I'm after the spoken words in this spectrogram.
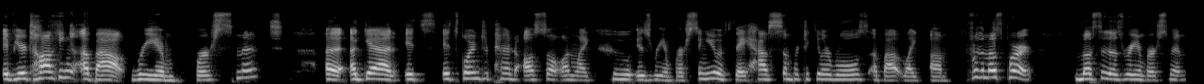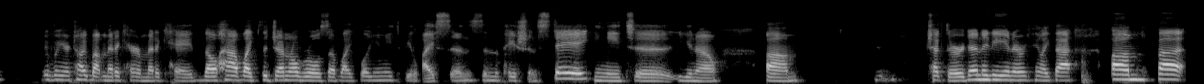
If you're talking about reimbursement, uh, again, it's it's going to depend also on like who is reimbursing you. If they have some particular rules about like, um, for the most part, most of those reimbursement when you're talking about Medicare and Medicaid, they'll have like the general rules of like, well, you need to be licensed in the patient state. You need to, you know, um, check their identity and everything like that. Um, but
